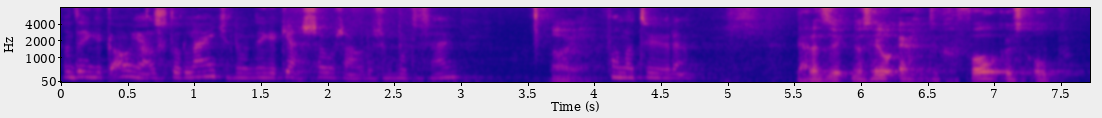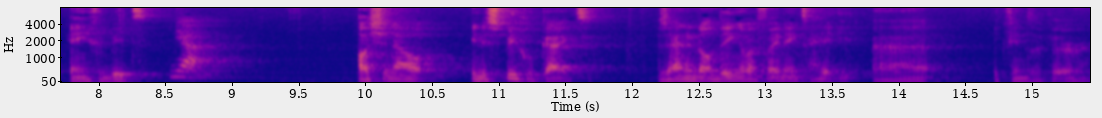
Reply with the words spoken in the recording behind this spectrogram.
Dan denk ik, oh ja, als ik dat lijntje doe, dan denk ik, ja, zo zou het dus moeten zijn. Oh ja. Van nature. Ja, dat is, dat is heel erg natuurlijk gefocust op één gebied. Ja. Als je nou in de spiegel kijkt, zijn er dan dingen waarvan je denkt, hé, hey, eh, ik vind dat ik er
